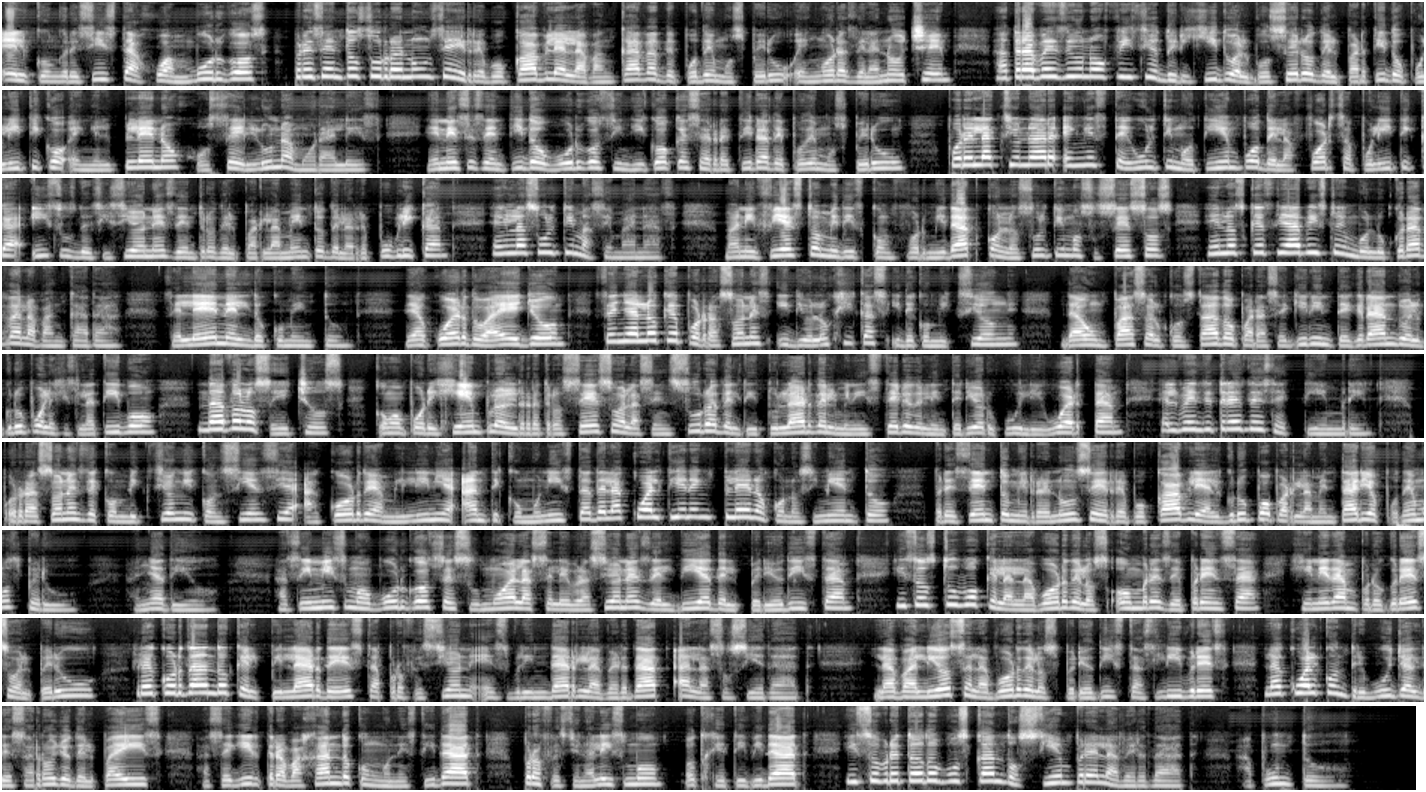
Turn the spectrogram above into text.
El congresista Juan Burgos presentó su renuncia irrevocable a la bancada de Podemos Perú en horas de la noche a través de un oficio dirigido al vocero del partido político en el Pleno, José Luna Morales. En ese sentido, Burgos indicó que se retira de Podemos Perú por el accionar en este último tiempo de la fuerza política y sus decisiones dentro del Parlamento de la República en las últimas semanas. Manifiesto mi disconformidad con los últimos sucesos en los que se ha visto involucrada la bancada. Se lee el documento. De acuerdo a ello, señaló que por razones ideológicas y de convicción da un paso al costado para seguir integrando el grupo legislativo, dado los hechos, como por ejemplo el retroceso a la censura del titular del Ministerio del Interior Willy Huerta el 23 de septiembre, por razones de convicción y conciencia acorde a mi línea anticomunista de la cual tienen pleno conocimiento, presento mi renuncia irrevocable al grupo parlamentario Podemos Perú, añadió. Asimismo, Burgos se sumó a las celebraciones del Día del Periodista y sostuvo que la labor de los hombres de prensa generan progreso al Perú, recordando que el pilar de esta profesión es brindar la verdad a la sociedad la valiosa labor de los periodistas libres, la cual contribuye al desarrollo del país, a seguir trabajando con honestidad, profesionalismo, objetividad y sobre todo buscando siempre la verdad. Apunto.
